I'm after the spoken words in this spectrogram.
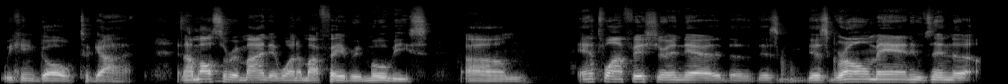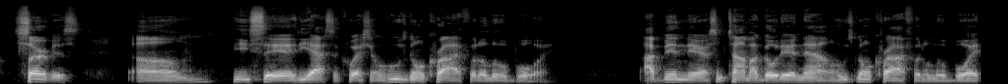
we can go to God. And I'm also reminded one of my favorite movies. Um, Antwone Fisher in there, the, this this grown man who's in the service. Um, he said he asked a question: well, Who's gonna cry for the little boy? I've been there. Sometime I go there now. Who's gonna cry for the little boy?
